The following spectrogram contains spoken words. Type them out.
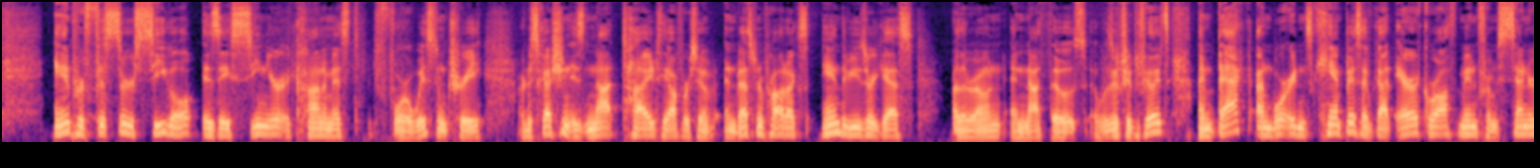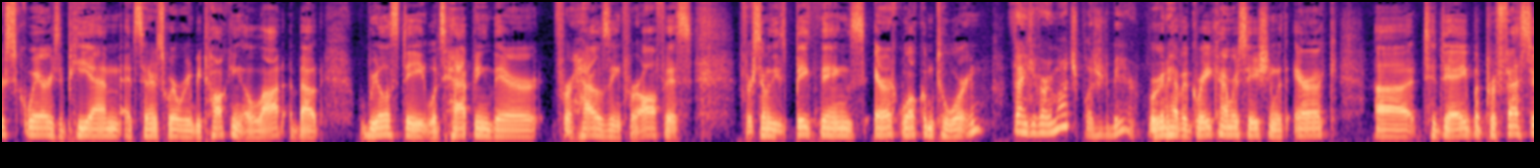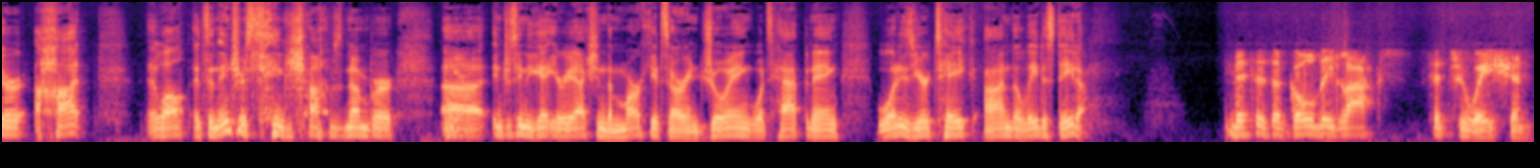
And Professor Siegel is a senior economist for WisdomTree. Our discussion is not tied to the offers of investment products, and the views our guests are their own and not those of WisdomTree affiliates. I'm back on Wharton's campus. I've got Eric Rothman from CenterSquare. He's a PM at CenterSquare. We're going to be talking a lot about real estate, what's happening there for housing, for office, for some of these big things. Eric, welcome to Wharton. Thank you very much. Pleasure to be here. We're going to have a great conversation with Eric uh, today. But, Professor, a hot, well, it's an interesting jobs number. Uh, yeah. Interesting to get your reaction. The markets are enjoying what's happening. What is your take on the latest data? This is a Goldilocks situation.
